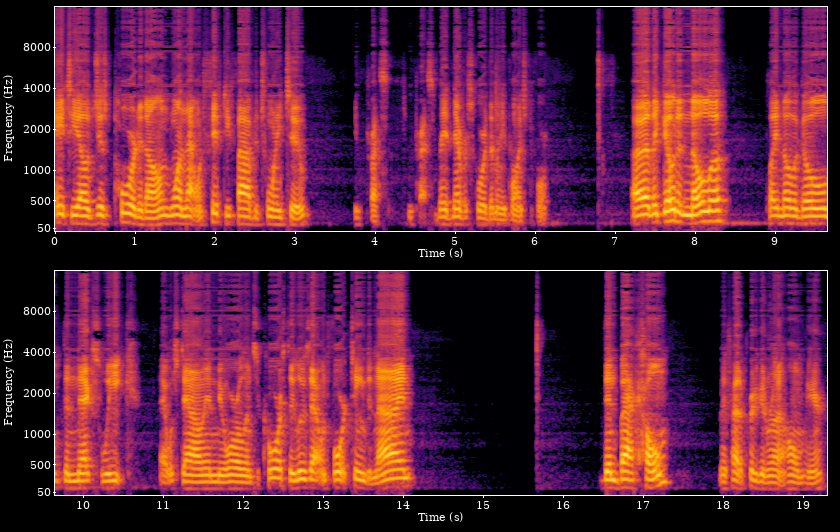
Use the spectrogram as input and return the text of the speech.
ATL just poured it on, won that one 55 to 22. Impressive, impressive. They had never scored that many points before. Uh, they go to NOLA, play NOLA Gold the next week. That was down in New Orleans, of course. They lose that one 14 to 9. Then back home, they've had a pretty good run at home here.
